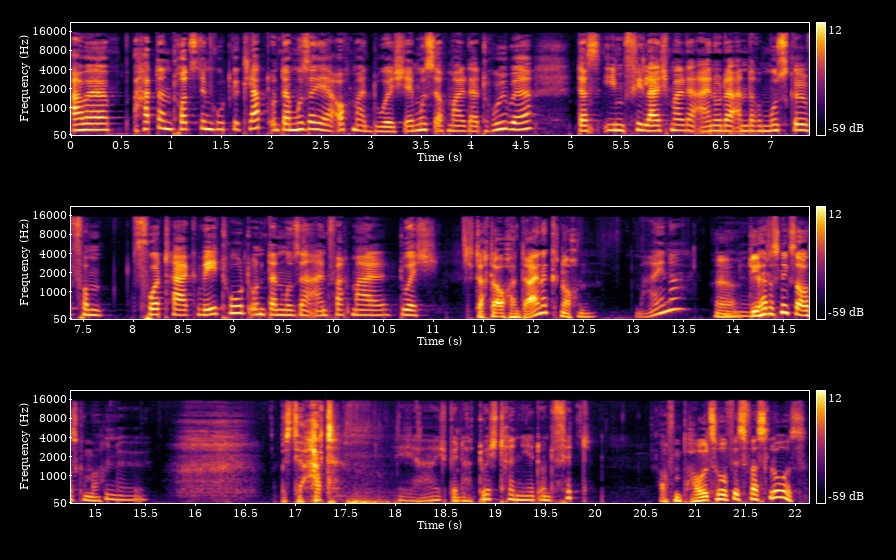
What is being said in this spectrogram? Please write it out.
Aber hat dann trotzdem gut geklappt und da muss er ja auch mal durch. Er muss auch mal da drüber, dass ihm vielleicht mal der ein oder andere Muskel vom Vortag wehtut und dann muss er einfach mal durch. Ich dachte auch an deine Knochen. Meine? Ja, die hat es nichts ausgemacht. Nö. Bist ja hart. Ja, ich bin da durchtrainiert und fit. Auf dem Paulshof ist was los.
